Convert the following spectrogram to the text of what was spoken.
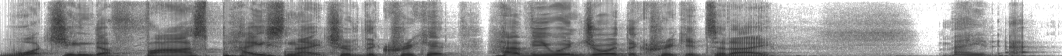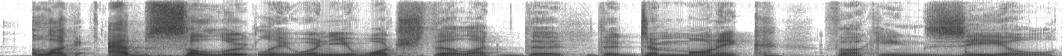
watching the fast paced nature of the cricket. Have you enjoyed the cricket today? Mate, like absolutely when you watch the like the the demonic fucking zeal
